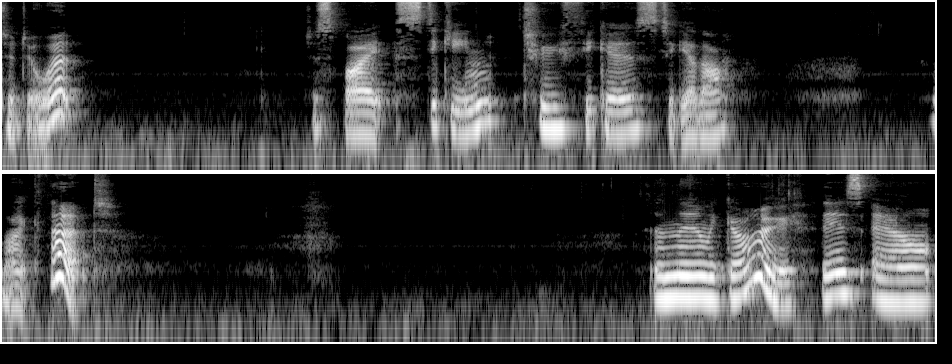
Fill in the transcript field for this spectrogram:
to do it just by sticking two thickers together like that. And there we go. There's our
